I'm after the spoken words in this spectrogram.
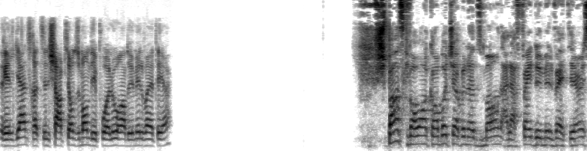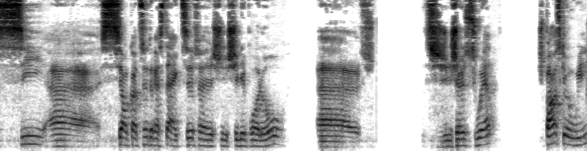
sera-t-il champion du monde des poids lourds en 2021? Je pense qu'il va y avoir un combat de championnat du monde à la fin 2021 si, euh, si on continue de rester actif euh, chez, les poids lourds. Euh, je, je, le souhaite. Je pense que oui.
